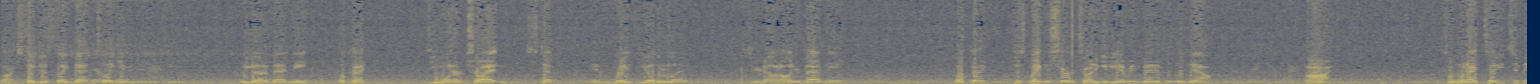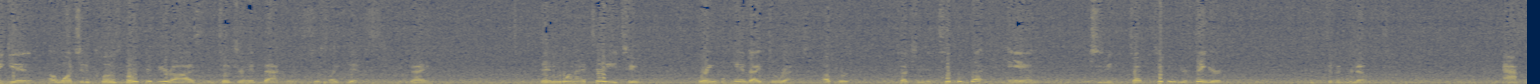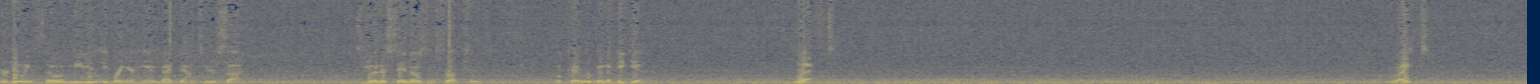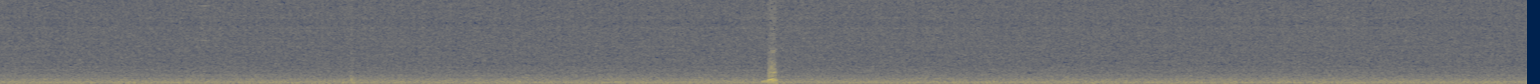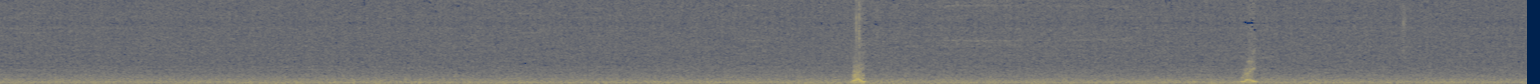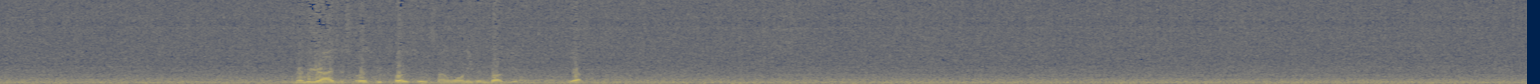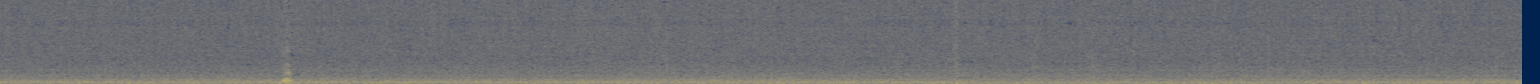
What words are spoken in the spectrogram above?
All right, stay just like that until I give you. Oh, you got a bad knee? Okay. Do you want to try it and step and raise the other leg so you're not on your bad knee? Okay. Just making sure, trying to give you every benefit of the doubt. All right. So when I tell you to begin, I want you to close both of your eyes and tilt your head backwards, just like this. Okay? Then when I tell you to, bring the hand eye direct, upward, touching the tip of that hand, excuse me, tip of your finger to the tip of your nose. After doing so, immediately bring your hand back down to your side. Do you understand those instructions? Okay, we're going to begin. Left. Right. Left. Right. Right. Remember your eyes are supposed to be closed so the sun won't even bug you. Yep.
